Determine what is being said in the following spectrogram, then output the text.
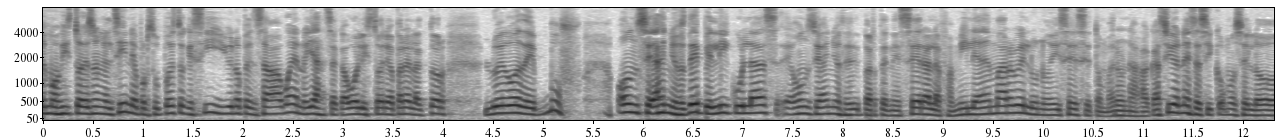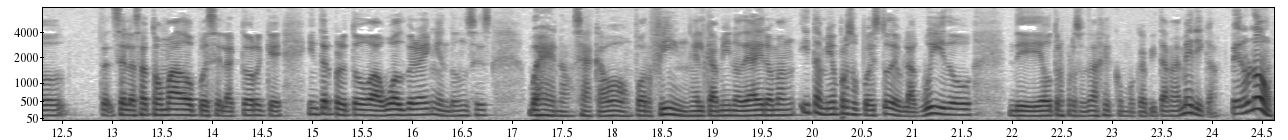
hemos visto eso en el cine, por supuesto que sí, y uno pensaba, bueno, ya se acabó la historia para el actor. Luego de, buf, 11 años de películas, 11 eh, años de pertenecer a la familia de Marvel, uno dice, se tomaron unas vacaciones, así como se lo se las ha tomado pues el actor que interpretó a Wolverine, entonces bueno, se acabó por fin el camino de Iron Man y también por supuesto de Black Widow, de otros personajes como Capitán América, pero no,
